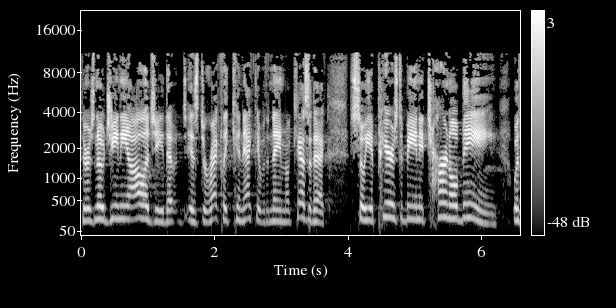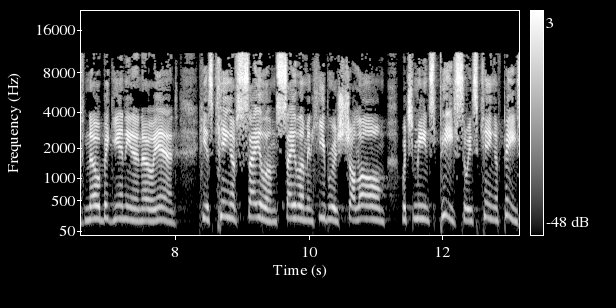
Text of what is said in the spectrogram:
There is no genealogy that is directly connected with the name Melchizedek. So he appears to be an eternal being with no beginning and no end. He is king of Salem. Salem in Hebrew is shalom, which means peace. So he's king of peace.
